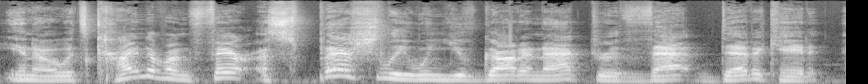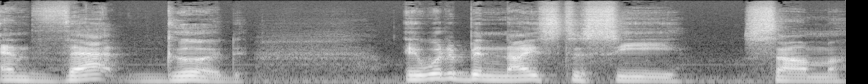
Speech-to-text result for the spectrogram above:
you know, it's kind of unfair, especially when you've got an actor that dedicated and that good. It would have been nice to see some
